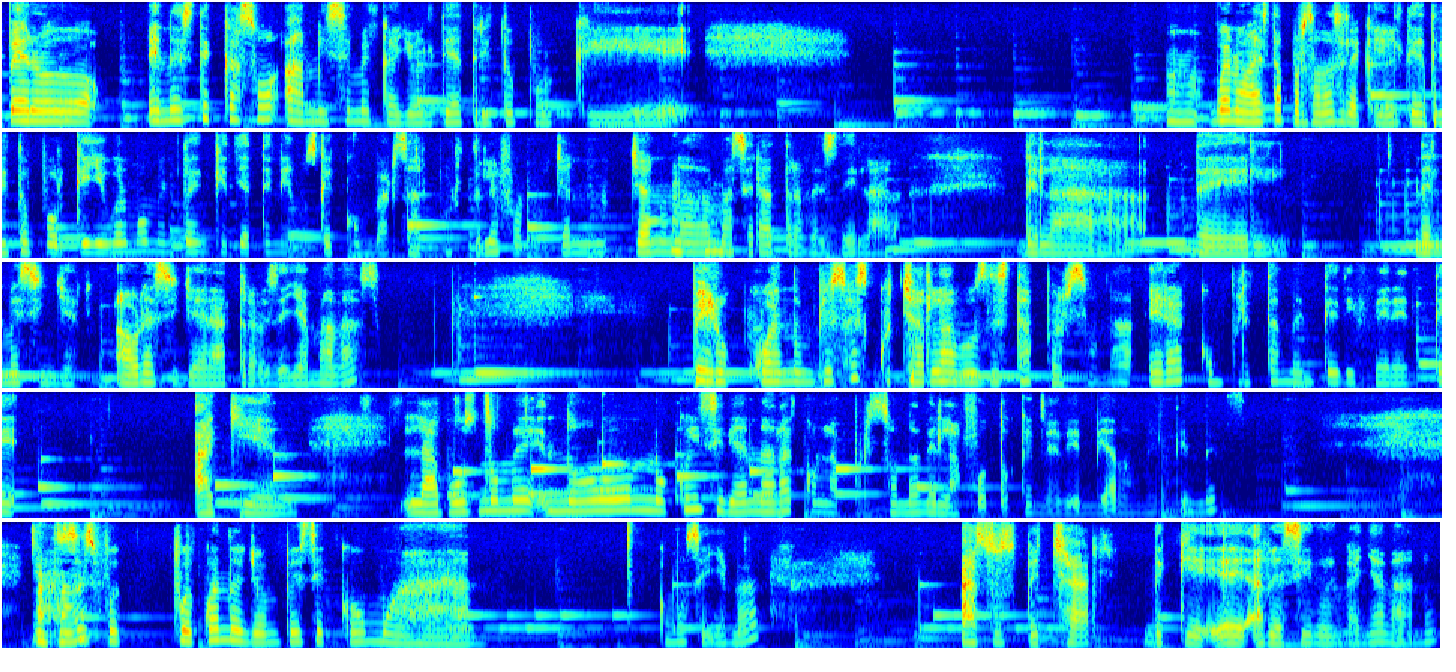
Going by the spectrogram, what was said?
Pero en este caso a mí se me cayó el teatrito porque mm, bueno, a esta persona se le cayó el teatrito porque llegó el momento en que ya teníamos que conversar por teléfono, ya, ya no nada más era a través de la de la del, del Messenger, ahora sí ya era a través de llamadas. Pero cuando empiezo a escuchar la voz de esta persona, era completamente diferente a quien la voz no me no, no coincidía nada con la persona de la foto que me había enviado, ¿me entiendes? Entonces fue, fue cuando yo empecé como a ¿cómo se llama? a sospechar de que eh, había sido engañada, ¿no?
